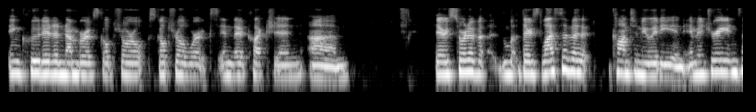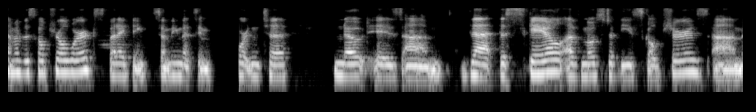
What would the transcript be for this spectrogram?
included a number of sculptural sculptural works in the collection. Um, there's sort of there's less of a continuity in imagery in some of the sculptural works, but I think something that's important to note is um, that the scale of most of these sculptures um,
